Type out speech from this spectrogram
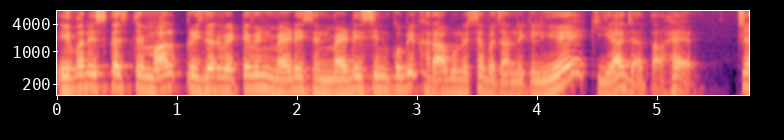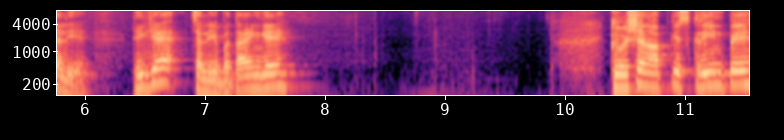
इवन इसका इस्तेमाल प्रिजर्वेटिव इन मेडिसिन मेडिसिन को भी खराब होने से बचाने के लिए किया जाता है। चलिए, ठीक है, चलिए बताएँगे। क्वेश्चन आपकी स्क्रीन पे।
